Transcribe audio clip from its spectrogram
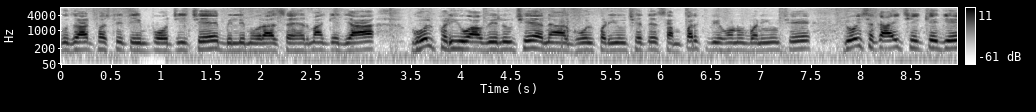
ગુજરાત ફર્સ્ટની ટીમ પહોંચી છે. બિલીમોરા શહેરમાં કે જ્યાં ઘોલફળિયું આવેલું છે અને આ ઘોલફળિયું છે તે સંપર્ક વિહોણું બન્યું છે. જોઈ શકાય છે કે જે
